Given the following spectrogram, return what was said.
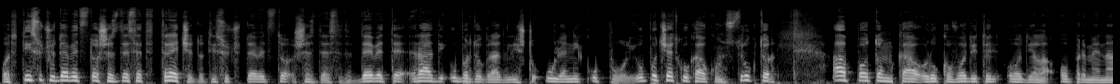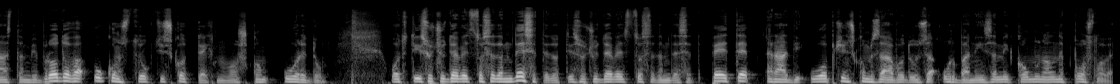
Od 1963. do 1969. radi u brodogradilištu Uljanik u Puli. U početku kao konstruktor, a potom kao rukovoditelj odjela opreme nastambi brodova u konstrukcijsko-tehnološkom uredu. Od 1970. do 1975. radi u Općinskom zavodu za urbanizam i komunalne poslove.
